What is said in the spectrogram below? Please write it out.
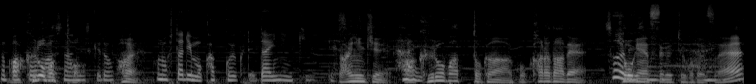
のパフォーマンスなんですけどうんはい。この二人もかっこよくて大人気です。大人気、はい。アクロバットがこう体で表現するということですね。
